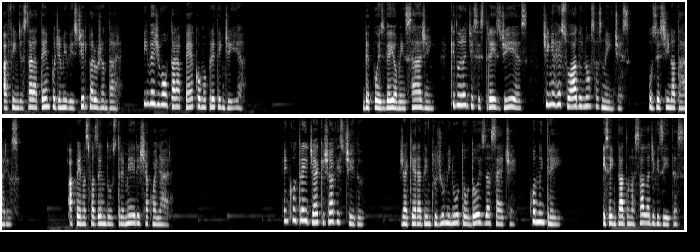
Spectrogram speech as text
a fim de estar a tempo de me vestir para o jantar, em vez de voltar a pé como pretendia. Depois veio a mensagem que durante esses três dias tinha ressoado em nossas mentes, os destinatários, apenas fazendo-os tremer e chacoalhar. Encontrei Jack já vestido, já que era dentro de um minuto ou dois das sete quando entrei, e sentado na sala de visitas.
